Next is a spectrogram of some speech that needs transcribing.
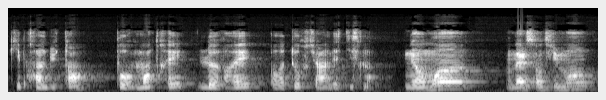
qui prend du temps pour montrer le vrai retour sur investissement. Néanmoins, on a le sentiment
